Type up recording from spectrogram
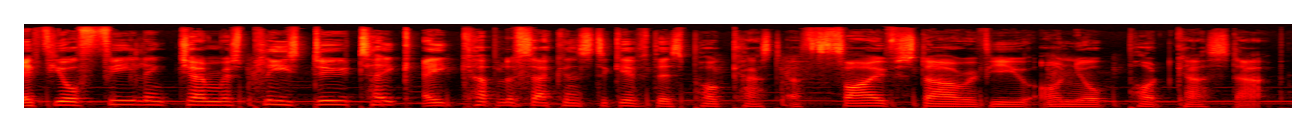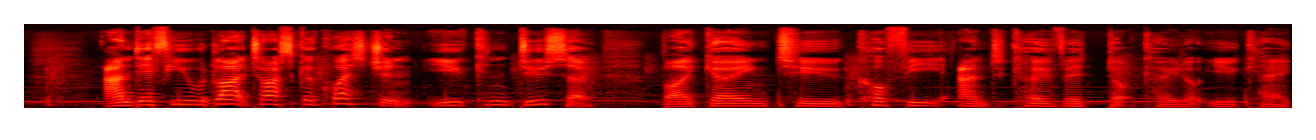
If you're feeling generous, please do take a couple of seconds to give this podcast a five star review on your podcast app. And if you would like to ask a question, you can do so by going to coffeeandcovid.co.uk.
